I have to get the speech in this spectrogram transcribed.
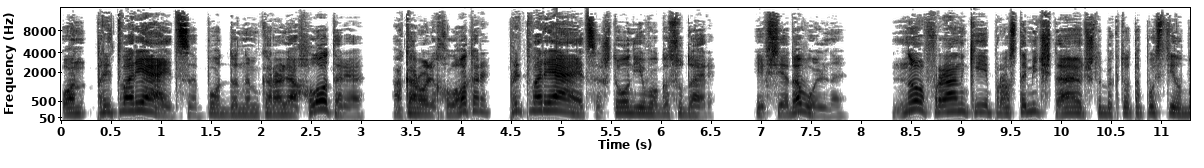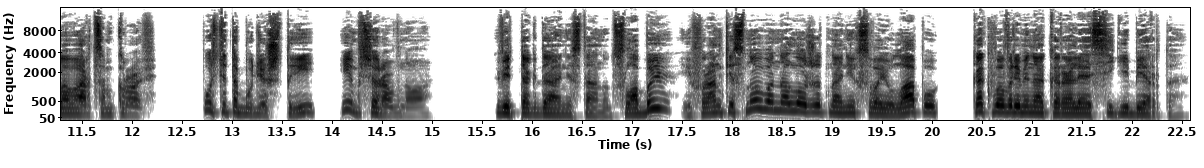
Он притворяется подданным короля Хлотаря, а король Хлотарь притворяется, что он его государь, и все довольны. Но франки просто мечтают, чтобы кто-то пустил баварцам кровь. Пусть это будешь ты, им все равно. Ведь тогда они станут слабы, и франки снова наложат на них свою лапу, как во времена короля Сигиберта,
